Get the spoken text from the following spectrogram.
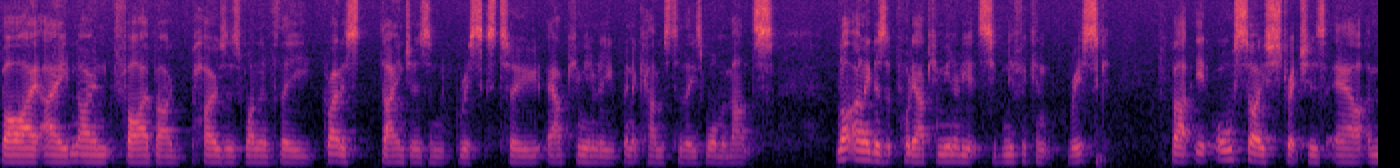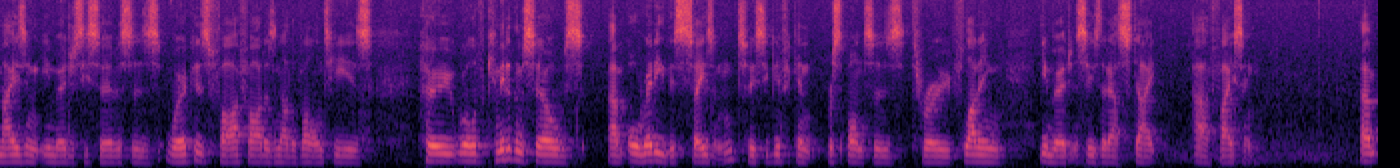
by a known firebug poses one of the greatest dangers and risks to our community when it comes to these warmer months. Not only does it put our community at significant risk, but it also stretches our amazing emergency services workers, firefighters and other volunteers who will have committed themselves um, already this season to significant responses through flooding emergencies that our state are facing. Um,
